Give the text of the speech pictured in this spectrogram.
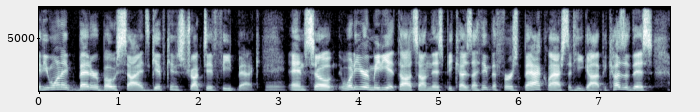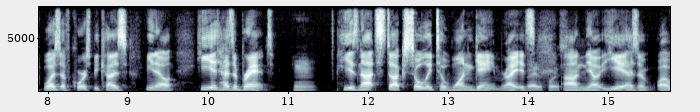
if you want to better both sides, give constructive feedback. Mm. And so, what are your immediate thoughts on this? Because I think the first backlash that he got because of this was, of course, because you know he has a brand. Mm. He is not stuck solely to one game, right? It's Right, of course. um, you know he has a, a,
